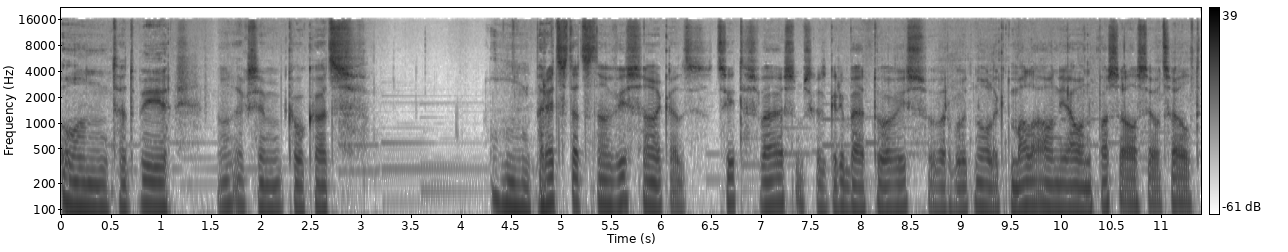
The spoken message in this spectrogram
Un tad bija nu, teiksim, kaut kāds mm, pretstats tam visam, kādas citas vēsmas, kas gribētu to visu varbūt nolikt malā un jaunu pasauli sev celt.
